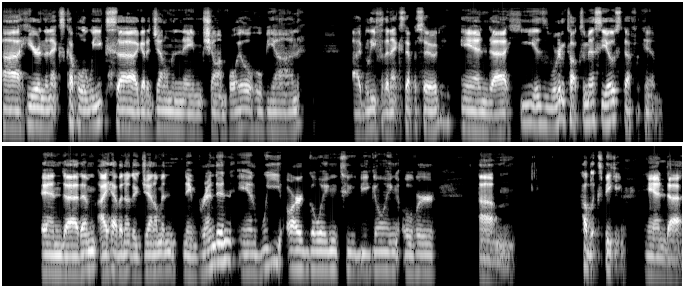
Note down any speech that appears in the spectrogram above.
uh, here in the next couple of weeks. Uh, I got a gentleman named Sean Boyle who'll be on, I believe, for the next episode, and uh, he is. We're going to talk some SEO stuff with him. And uh, then I have another gentleman named Brendan, and we are going to be going over um, public speaking. And uh,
